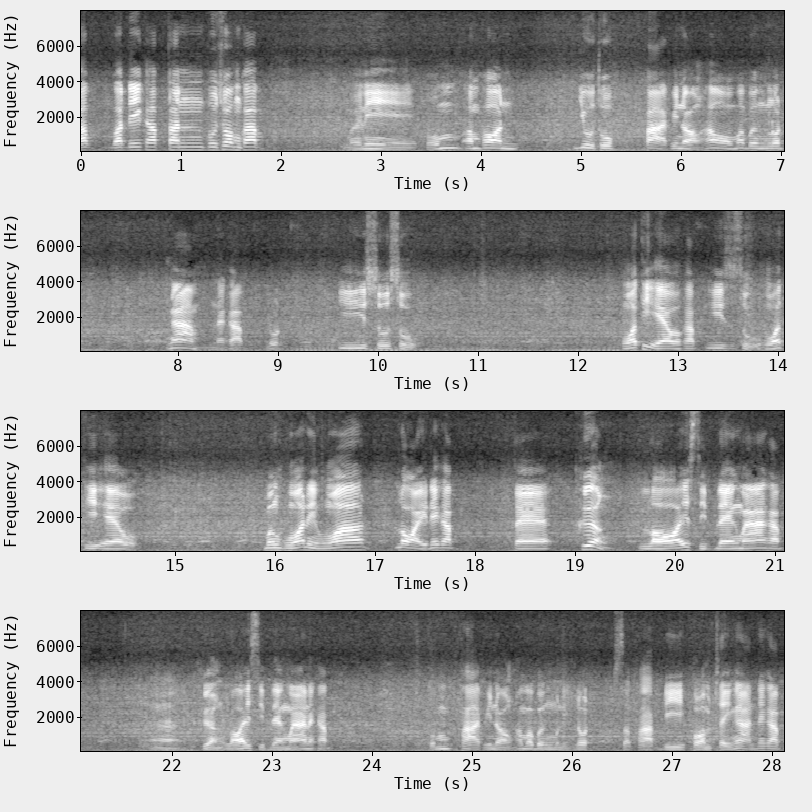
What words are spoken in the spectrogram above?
ครับสวัสดีครับท่านผู้ชมครับเมื่อนี้ผมอมพร YouTube พาพี่น้องเข้ามาเบิงรถงามนะครับรถอีซูซุหัวทีเอลครับอีซูซุหัวทีเอลเบิงหัวนี่หัวลอยนะครับ แต่เครื่องร้อยสิบแรงม้าครับเครื่องร้อยสิบแรงม้านะครับ ผมพาพี่น้องเข้ามาเบิงมือนี่รถสภาพดีพร้อมใช้งานนะครับ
